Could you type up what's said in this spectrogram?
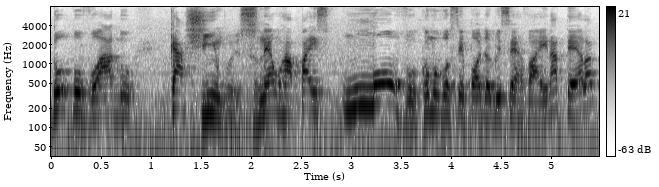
do povoado Cachimbos, né? Um rapaz novo, como você pode observar aí na tela,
